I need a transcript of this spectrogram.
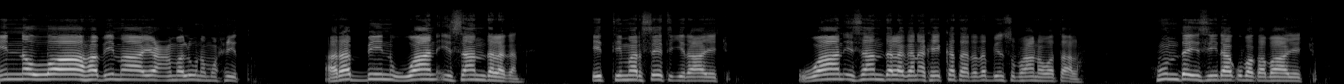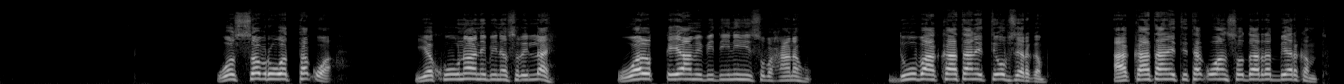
إن الله بما يعملون محيط. رب وان إسان دلغن. jira jechu waan isaan dalagan akeekkataadha rabbiin subhaanahu wa ta'ala hunda isiidhaa quba qabaa jechu والصبر والتقوى. يكونان بنصر الله. والقيام بدينه سبحانه. دوبا أكاتان اتي أبس أرقم أكاتان اتي تقوان صدار ربي أرقمت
